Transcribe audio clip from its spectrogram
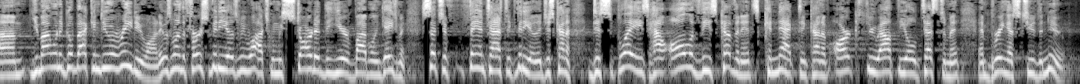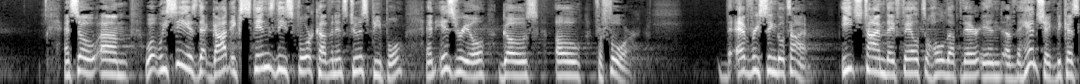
um, you might want to go back and do a redo on it. It was one of the first videos we watched when we started the year of Bible engagement. Such a fantastic video that just kind of displays how all of these covenants connect and kind of arc throughout the Old Testament and bring us to the New. And so, um, what we see is that God extends these four covenants to his people, and Israel goes oh for four every single time. Each time they fail to hold up their end of the handshake because,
